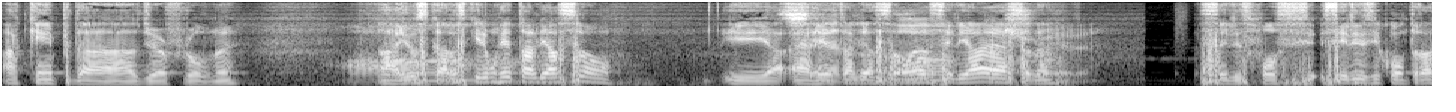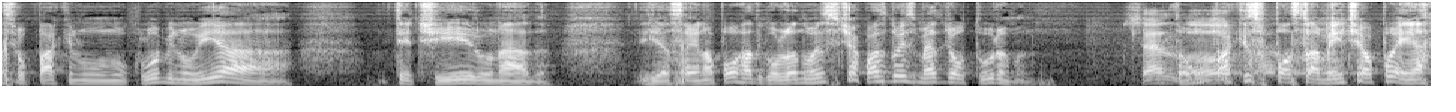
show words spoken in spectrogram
a camp da Death Row, né? Aí os caras queriam retaliação. E a, a é retaliação seria essa, né? Se eles fossem, se eles encontrassem o Pac no, no clube, não ia ter tiro, nada. Ia sair na porrada. porque O Orlando Wentz tinha quase dois metros de altura, mano. Você é Então o louco. Pac supostamente ia apanhar.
